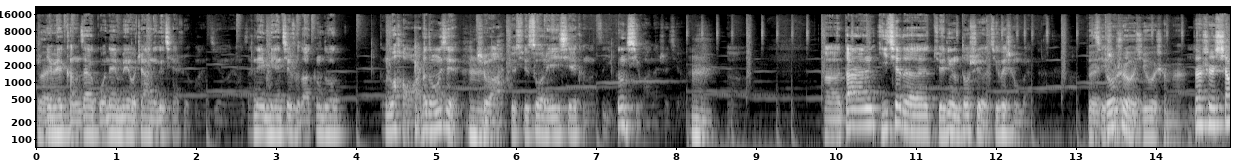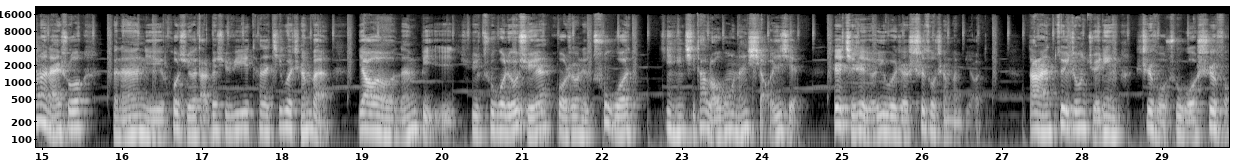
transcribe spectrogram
因为可能在国内没有这样的一个潜水环境，然后在那边接触到更多更多好玩的东西，嗯是吧？就去做了一些可能自己更喜欢的事情。嗯，呃，当然，一切的决定都是有机会成本的。对，都是有机会成本，但是相对来说，可能你获取个 WHV，它的机会成本要能比去出国留学，或者说你出国进行其他劳工能小一些。这其实也就意味着试错成本比较低。当然，最终决定是否出国，是否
